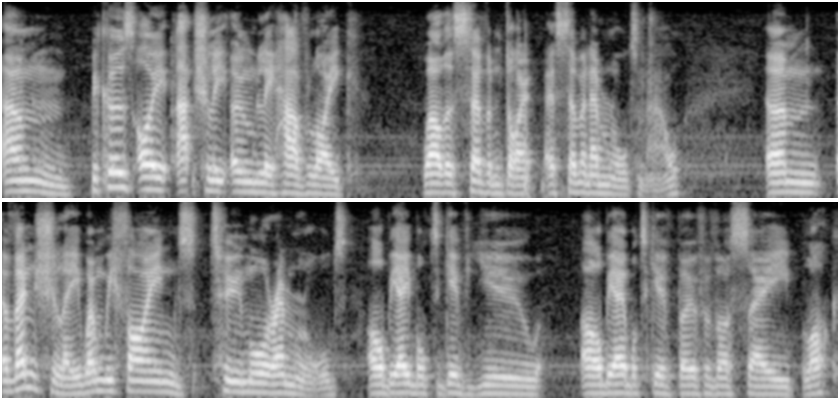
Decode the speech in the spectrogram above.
um, because I actually only have like, well, there's seven di- uh, seven emeralds now. Um, eventually, when we find two more emeralds, I'll be able to give you, I'll be able to give both of us a block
